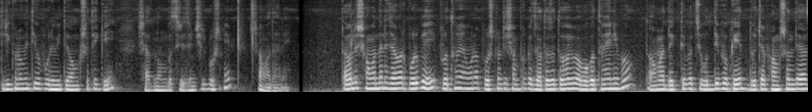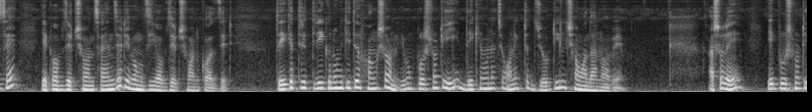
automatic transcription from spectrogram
ত্রিকোণমিতি ও পরিমিতি অংশ থেকে সাত নম্বর সৃজনশীল প্রশ্নের সমাধানে। তাহলে সমাধানে যাওয়ার পূর্বে প্রথমে আমরা প্রশ্নটি সম্পর্কে যথাযথভাবে অবগত হয়ে নিব। তো আমরা দেখতে পাচ্ছি উদ্দীপকে দুটা ফাংশন দেওয়া আছে এফ জেড সমান সাইন জেড এবং জি জেড সমান কস জেড তো এক্ষেত্রে ক্ষেত্রে ত্রিকোণমিতিতে ফাংশন এবং প্রশ্নটি দেখে মনে হচ্ছে অনেকটা জটিল সমাধান হবে। আসলে এই প্রশ্নটি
